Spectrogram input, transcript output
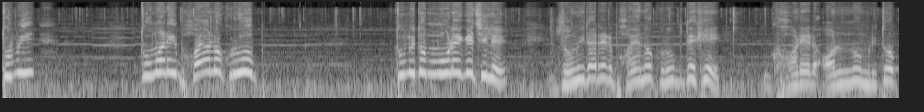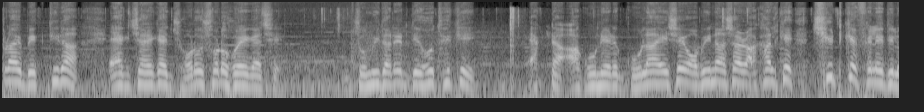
তুমি? তোমার এই ভয়ানক রূপ তুমি তো মরে গেছিলে। জমিদারের ভয়ানক রূপ দেখে ঘরের অন্য মৃতপ্রায় ব্যক্তিরা এক জায়গায় জড়োসড়ো হয়ে গেছে। জমিদারের দেহ থেকে একটা আগুনের গোলা এসে অবিনাশ আর রাখালকে ছিটকে ফেলে দিল।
